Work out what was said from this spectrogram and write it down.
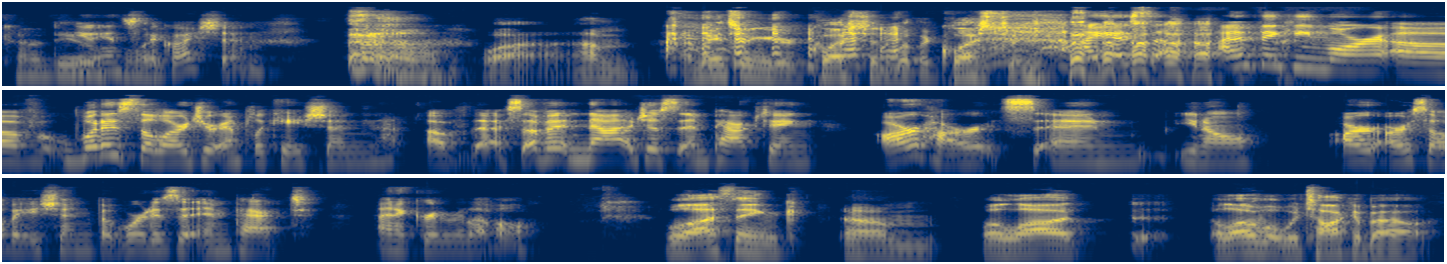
kind of deal? You answer the question. well, I'm I'm answering your question with a question. I guess I'm thinking more of what is the larger implication of this, of it not just impacting our hearts and, you know, our, our salvation, but where does it impact on a greater level? Well, I think um, a lot a lot of what we talk about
